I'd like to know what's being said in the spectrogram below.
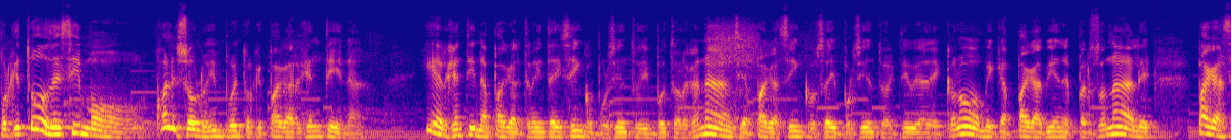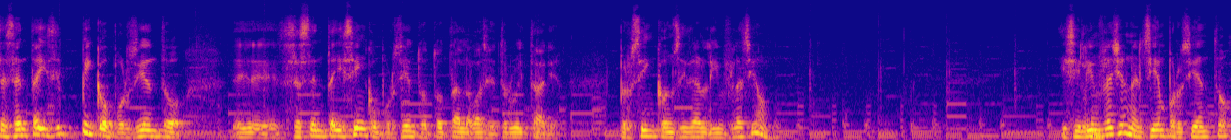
Porque todos decimos, ¿cuáles son los impuestos que paga Argentina? Y Argentina paga el 35% de impuesto a la ganancia, paga 5 o 6% de actividad económica, paga bienes personales, paga 60 y pico por ciento, 65% eh, total la base tributaria, pero sin considerar la inflación. Y si la inflación es el 100%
